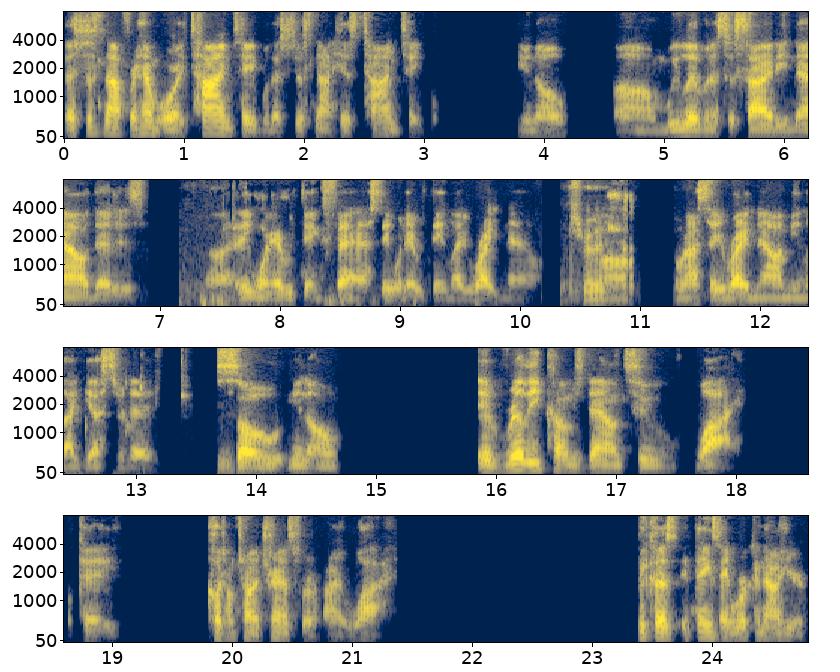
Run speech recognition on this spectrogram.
that's just not for him, or a timetable that's just not his timetable. You know, um, we live in a society now that is uh, they want everything fast. They want everything like right now. That's right. Um, when I say right now, I mean like yesterday. Mm-hmm. So you know, it really comes down to why. Okay, coach, I'm trying to transfer. All right, why? Because things ain't working out here.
